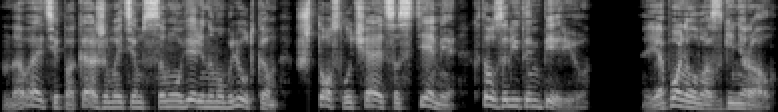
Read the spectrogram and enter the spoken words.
Давайте покажем этим самоуверенным ублюдкам, что случается с теми, кто залит империю. «Я понял вас, генерал».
